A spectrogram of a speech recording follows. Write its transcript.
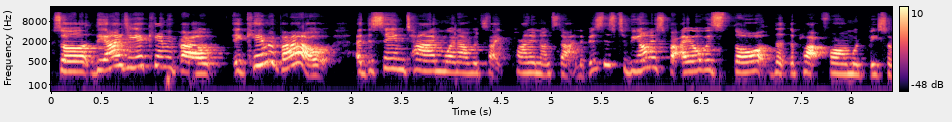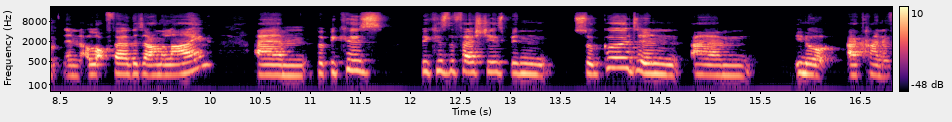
so the idea came about it came about at the same time when i was like planning on starting the business to be honest but i always thought that the platform would be something a lot further down the line um but because because the first year's been so good and um you know i kind of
